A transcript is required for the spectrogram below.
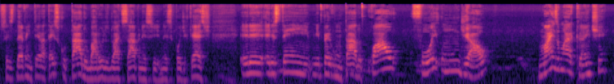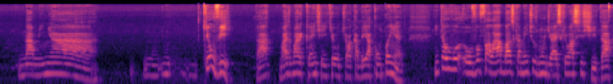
vocês devem ter até escutado o barulho do WhatsApp nesse, nesse podcast. Ele, eles têm me perguntado qual foi o mundial mais marcante na minha que eu vi, tá? Mais marcante aí que eu, que eu acabei acompanhando. Então eu vou, eu vou falar basicamente os mundiais que eu assisti, tá?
